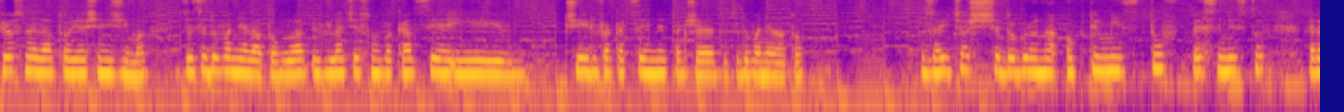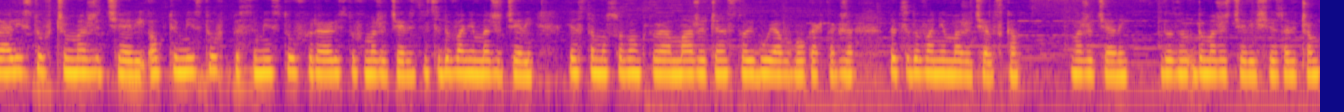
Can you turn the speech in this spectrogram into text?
Wiosnę, lato, jesień, zima. Zdecydowanie lato. W, la- w lecie są wakacje i chill wakacyjny, także zdecydowanie lato. Zaliczasz się do grona optymistów, pesymistów, realistów czy marzycieli? Optymistów, pesymistów, realistów, marzycieli. Zdecydowanie marzycieli. Jestem osobą, która marzy często i buja w bokach, także zdecydowanie marzycielska. Marzycieli. Do, do marzycieli się zaliczam.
